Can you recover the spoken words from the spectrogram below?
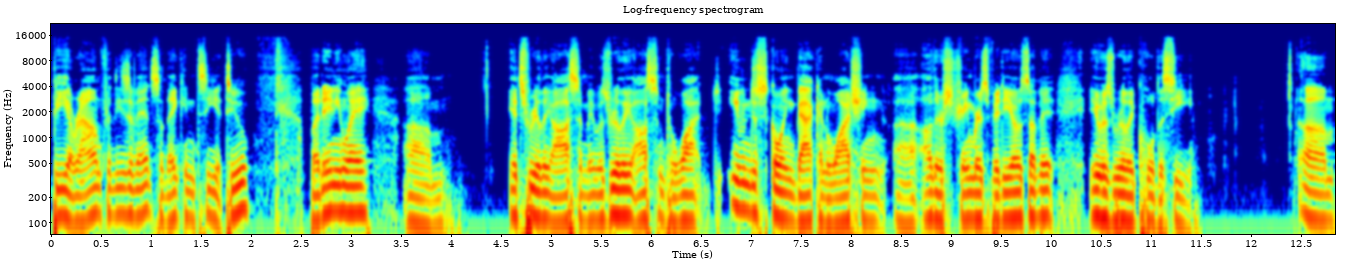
be around for these events so they can see it too. But anyway, um, it's really awesome. It was really awesome to watch. Even just going back and watching uh, other streamers' videos of it, it was really cool to see. Um,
